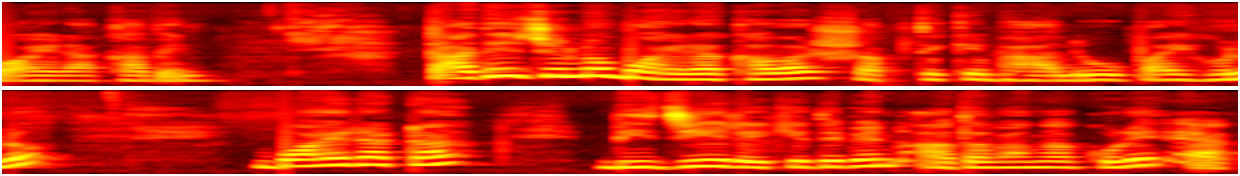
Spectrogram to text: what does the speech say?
বয়রা খাবেন তাদের জন্য বয়রা খাওয়ার সবথেকে ভালো উপায় হলো, বয়রাটা ভিজিয়ে রেখে দেবেন আধা ভাঙা করে এক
